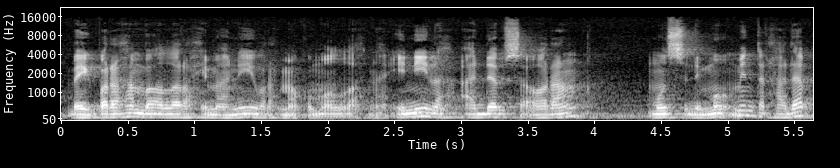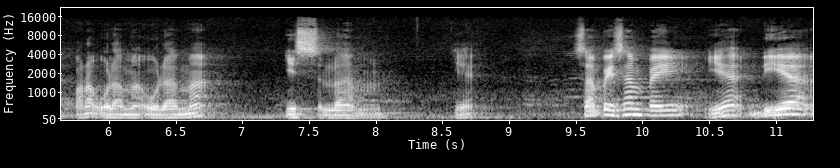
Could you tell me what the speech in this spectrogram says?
Baik para hamba Allah rahimani wa rahmakumullah. Nah, inilah adab seorang muslim mukmin terhadap para ulama-ulama Islam. Ya. Sampai-sampai ya dia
